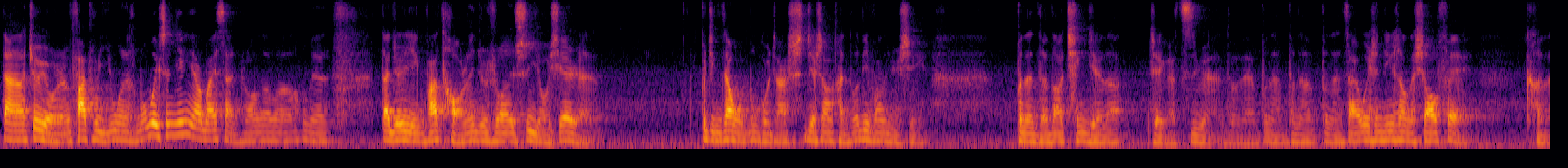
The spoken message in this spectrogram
当然就有人发出疑问了：什么卫生巾也要买散装的吗？后面。那就引发讨论，就是说是有些人，不仅在我们国家，世界上很多地方的女性，不能得到清洁的这个资源，对不对？不能不能不能在卫生巾上的消费，可能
